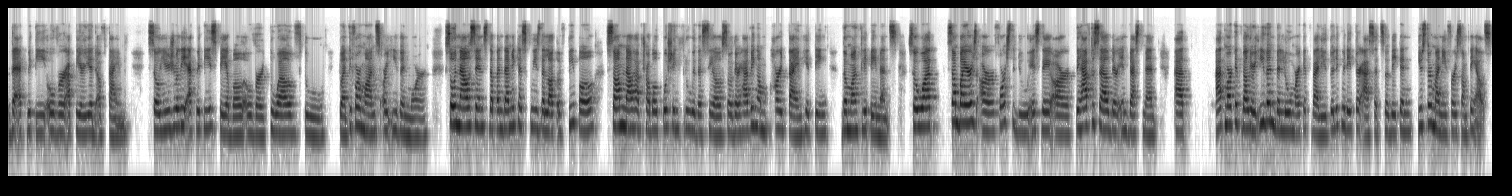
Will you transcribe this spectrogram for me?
the equity over a period of time. So usually equity is payable over 12 to 24 months or even more. So now since the pandemic has squeezed a lot of people, some now have trouble pushing through with the sales. So they're having a hard time hitting the monthly payments. So what some buyers are forced to do is they are they have to sell their investment at at market value or even below market value to liquidate their assets so they can use their money for something else.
